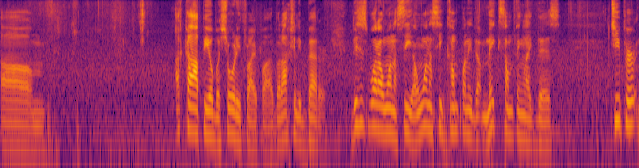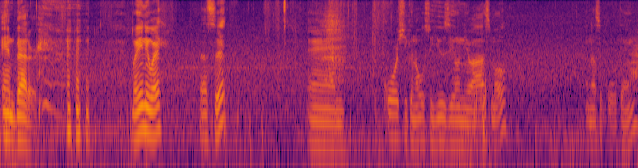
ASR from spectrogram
Um, a copy of a shorty tripod but actually better. This is what I want to see. I want to see company that makes something like this cheaper and better. But anyway that's it. And of course you can also use it on your Osmo and that's a cool thing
